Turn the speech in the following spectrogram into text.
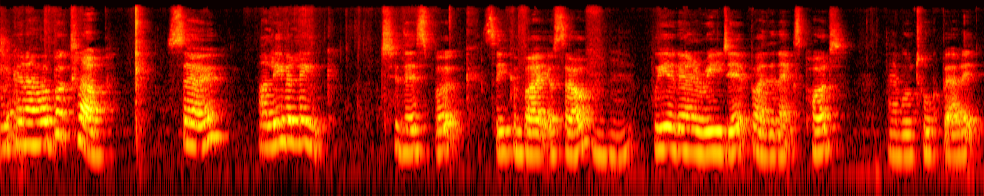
we're gonna have a book club. So I'll leave a link to this book so you can buy it yourself. mhm. We are going to read it by the next pod, and we'll talk about it,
